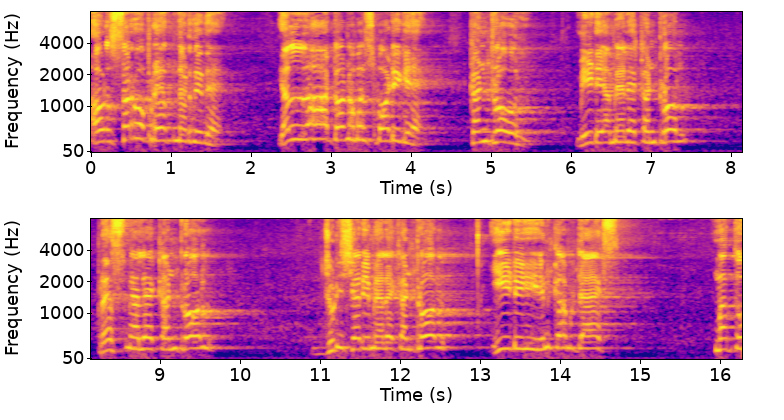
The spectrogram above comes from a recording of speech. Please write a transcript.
ಅವರು ಸರ್ವ ಪ್ರಯತ್ನ ನಡೆದಿದೆ. ಎಲ್ಲ ಆಟೋನಮಸ್ ಬಾಡಿಗೆ ಕಂಟ್ರೋಲ್ ಮೀಡಿಯಾ ಮೇಲೆ ಕಂಟ್ರೋಲ್ ಪ್ರೆಸ್ ಮೇಲೆ ಕಂಟ್ರೋಲ್ ಜುಡಿಷರಿ ಮೇಲೆ ಕಂಟ್ರೋಲ್ ಇಡಿ ಇನ್ಕಮ್ ಟ್ಯಾಕ್ಸ್ ಮತ್ತು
